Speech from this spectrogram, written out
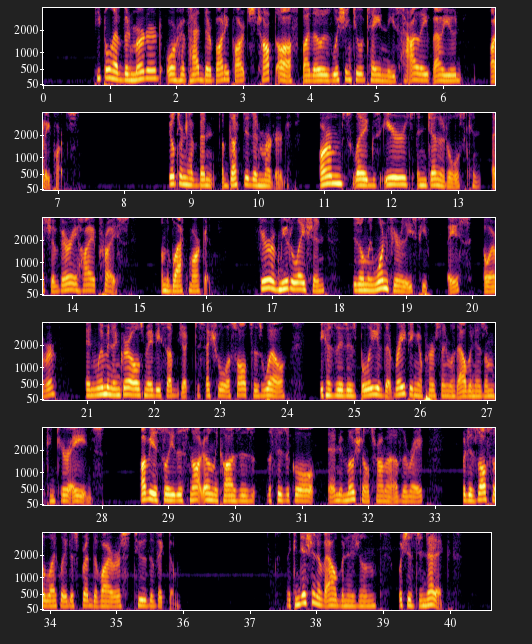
People have been murdered or have had their body parts chopped off by those wishing to obtain these highly valued body parts. Children have been abducted and murdered. Arms, legs, ears, and genitals can fetch a very high price on the black market. Fear of mutilation is only one fear these people face, however, and women and girls may be subject to sexual assaults as well, because it is believed that raping a person with albinism can cure AIDS. Obviously, this not only causes the physical and emotional trauma of the rape, but is also likely to spread the virus to the victim. The condition of albinism, which is genetic,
